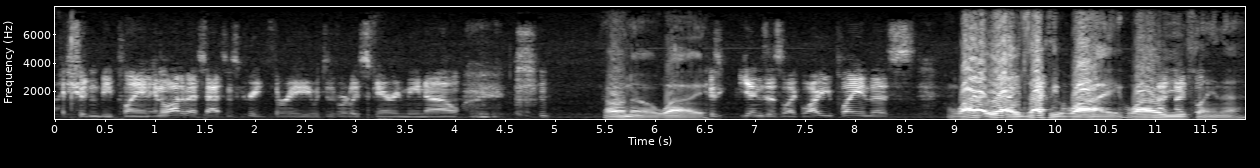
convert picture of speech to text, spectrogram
I shouldn't be playing, and a lot of Assassin's Creed 3, which is really scaring me now. Oh no, why? Because Jens is like, "Why are you playing this?" Why? Yeah, exactly. Why? Why are I- you I told- playing that?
